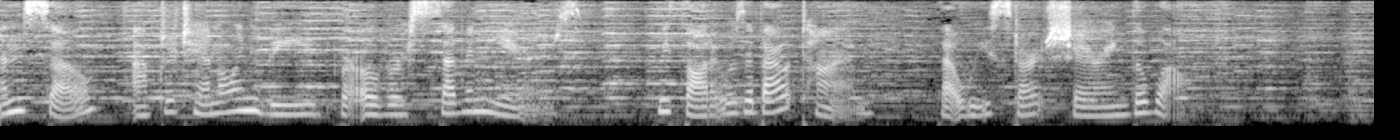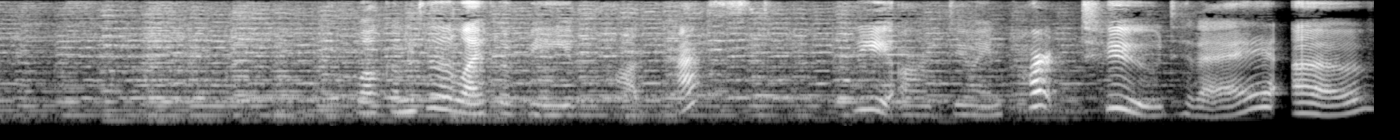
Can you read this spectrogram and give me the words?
And so, after channeling Vive for over seven years, we thought it was about time that we start sharing the wealth. Welcome to the Life of Vive podcast. We are doing part two today of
